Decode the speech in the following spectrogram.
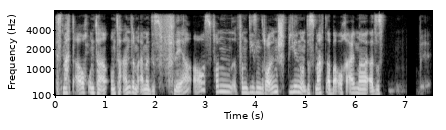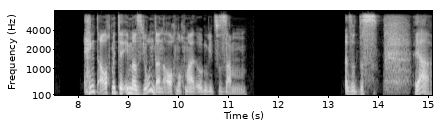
das macht auch unter, unter anderem einmal das Flair aus von, von diesen Rollenspielen und das macht aber auch einmal, also es hängt auch mit der Immersion dann auch nochmal irgendwie zusammen. Also das, ja,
